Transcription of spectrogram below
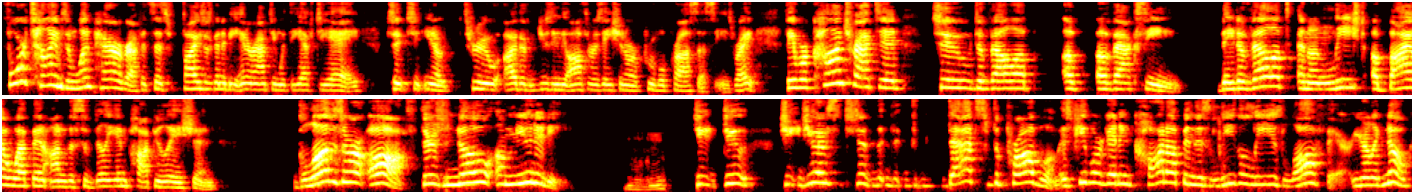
four times in one paragraph. It says Pfizer is going to be interacting with the FDA to, to, you know, through either using the authorization or approval processes, right? They were contracted to develop a, a vaccine. They developed and unleashed a bioweapon on the civilian population. Gloves are off. There's no immunity. Mm-hmm. Do, do, do, do, you have, that's the problem is people are getting caught up in this legalese lawfare. You're like, no,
